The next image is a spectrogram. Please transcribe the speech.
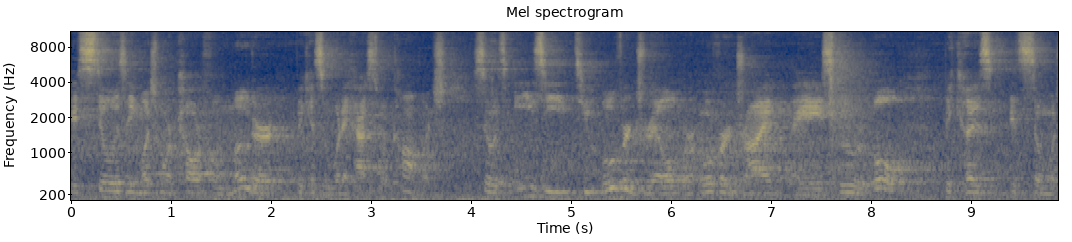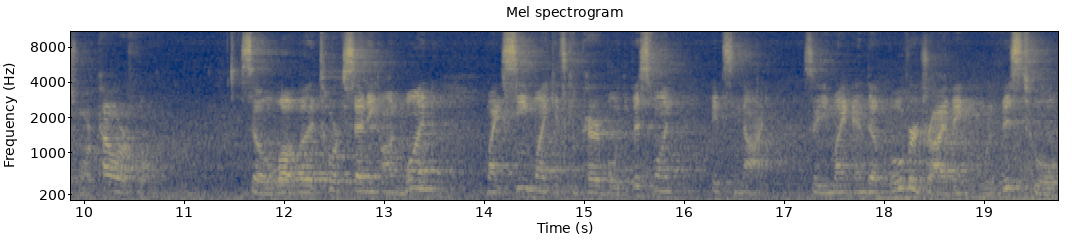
it still is a much more powerful motor because of what it has to accomplish. So it's easy to over drill or over drive a screw or bolt because it's so much more powerful. So while the torque setting on one might seem like it's comparable to this one, it's not. So you might end up overdriving with this tool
